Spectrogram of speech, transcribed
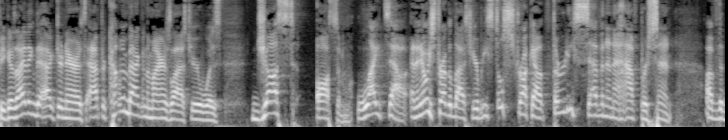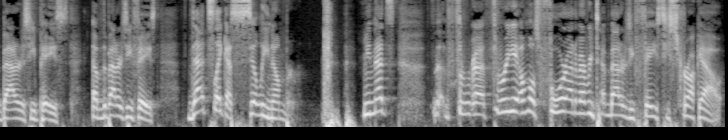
because I think that Hector Neris, after coming back from the Myers last year, was just awesome. Lights out. And I know he struggled last year, but he still struck out 37.5% of the batters he faced. Of the batters he faced. That's like a silly number. I mean, that's th- uh, three, almost four out of every 10 batters he faced, he struck out.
